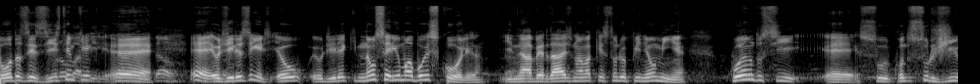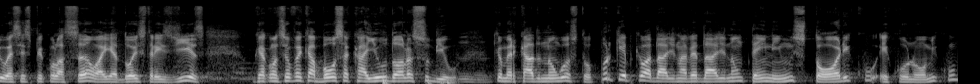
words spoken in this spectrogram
todas existem porque é, então. é eu diria o seguinte eu, eu diria que não seria uma boa escolha e na verdade não é uma questão de opinião minha quando se é, sur, quando surgiu essa especulação aí há dois três dias o que aconteceu foi que a bolsa caiu, o dólar subiu, uhum. que o mercado não gostou. Por quê? Porque o Haddad, na verdade, não tem nenhum histórico econômico.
